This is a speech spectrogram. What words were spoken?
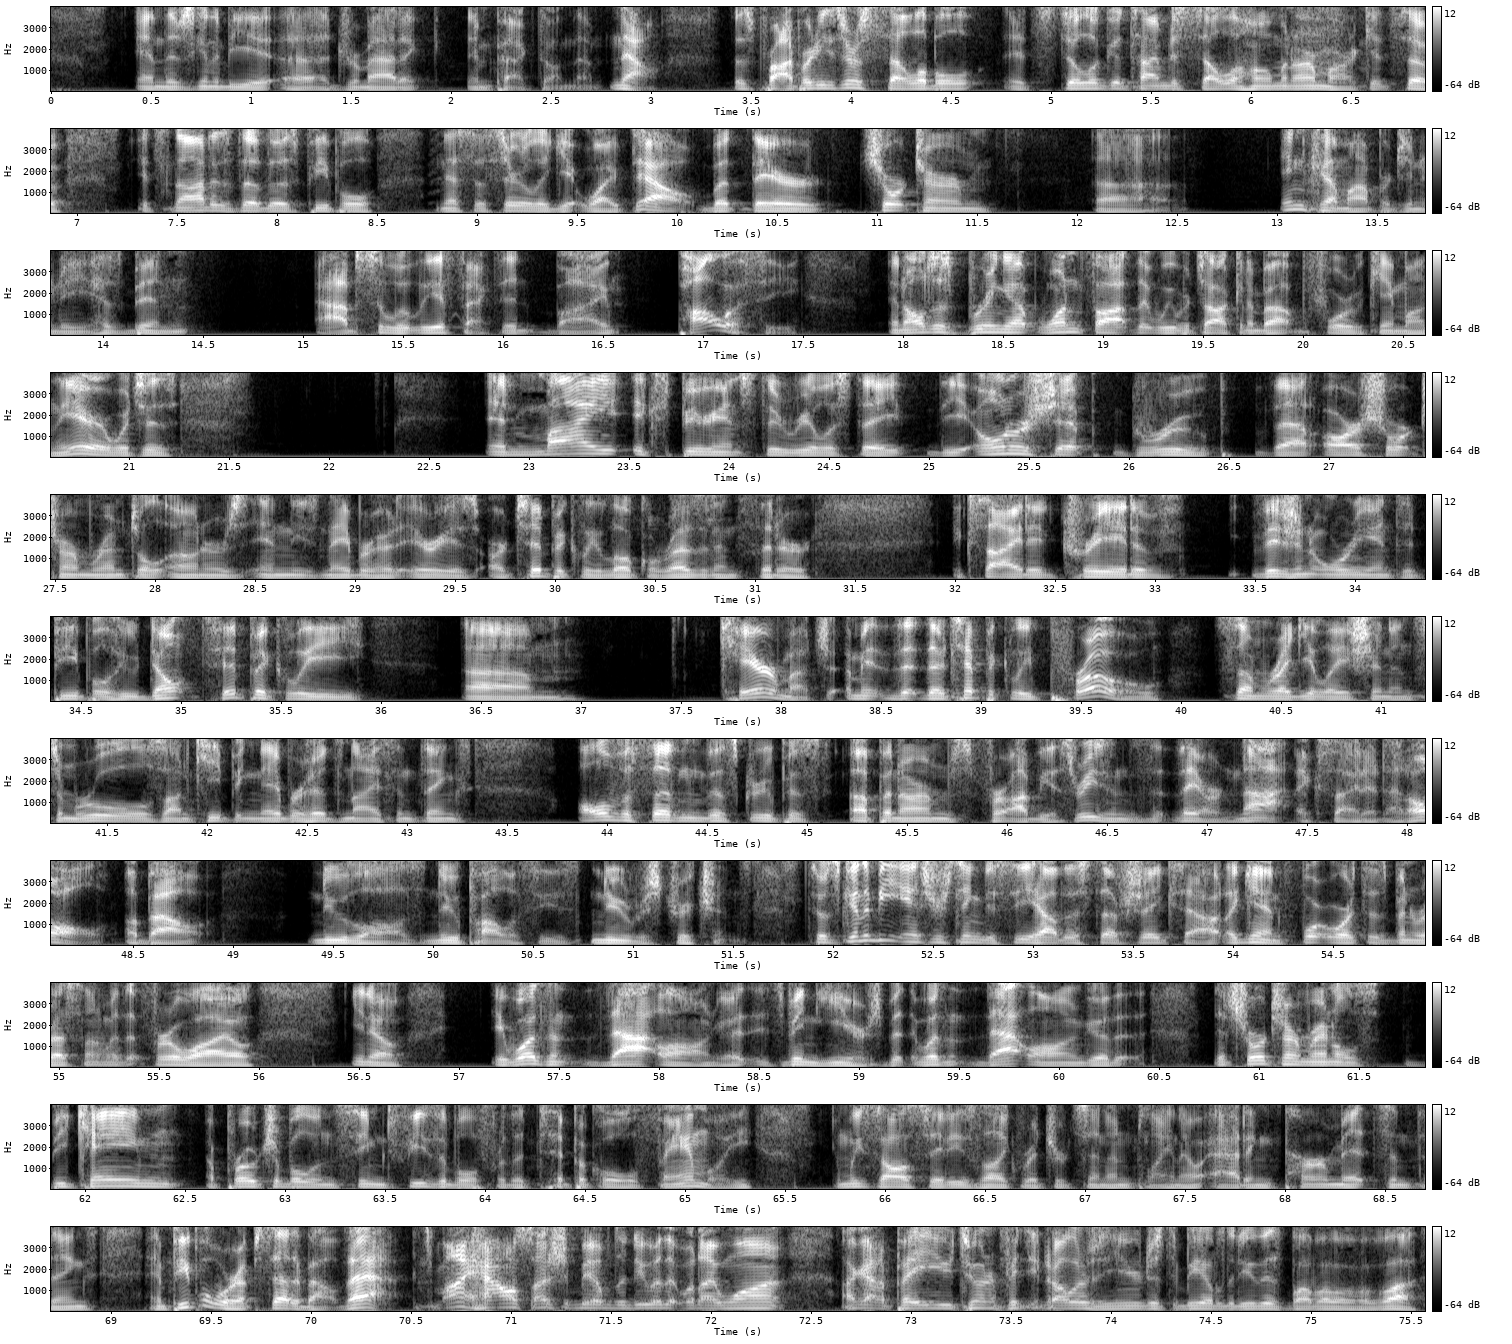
and there's going to be a, a, dramatic impact on them. Now those properties are sellable. It's still a good time to sell a home in our market. So it's not as though those people necessarily get wiped out but their short-term uh, income opportunity has been absolutely affected by policy. And I'll just bring up one thought that we were talking about before we came on the air, which is in my experience through real estate, the ownership group that are short term rental owners in these neighborhood areas are typically local residents that are excited, creative, vision oriented people who don't typically um, care much. I mean, they're typically pro some regulation and some rules on keeping neighborhoods nice and things all of a sudden this group is up in arms for obvious reasons that they are not excited at all about new laws, new policies, new restrictions. So it's going to be interesting to see how this stuff shakes out. Again, Fort Worth has been wrestling with it for a while. You know, it wasn't that long. It's been years, but it wasn't that long ago that, that short term rentals became approachable and seemed feasible for the typical family. And we saw cities like Richardson and Plano adding permits and things. And people were upset about that. It's my house. I should be able to do with it what I want. I got to pay you $250 a year just to be able to do this, blah, blah, blah, blah, blah.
